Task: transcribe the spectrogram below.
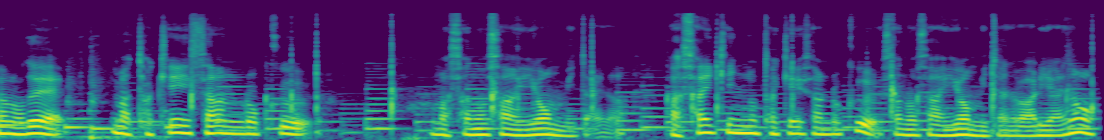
なので、まあ、武井さん6、まあ、佐野さん4みたいな、あ最近の武井さん6、佐野さん4みたいな割合の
